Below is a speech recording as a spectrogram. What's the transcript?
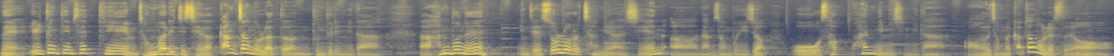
네, 1등 팀세팀 정말이지 제가 깜짝 놀랐던 분들입니다. 아, 한 분은 이제 솔로로 참여하신 어, 남성분이죠. 오석환 님이십니다. 어, 정말 깜짝 놀랐어요.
